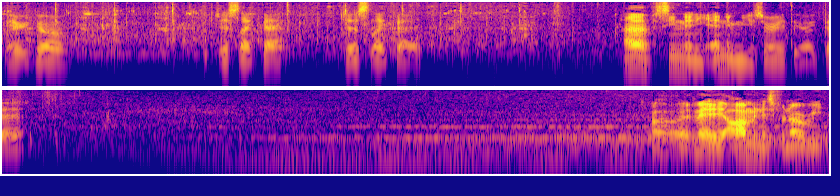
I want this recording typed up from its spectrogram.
There we go. Just like that. Just like that. I haven't seen any enemies or anything like that. Oh, it made it ominous for no reason.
